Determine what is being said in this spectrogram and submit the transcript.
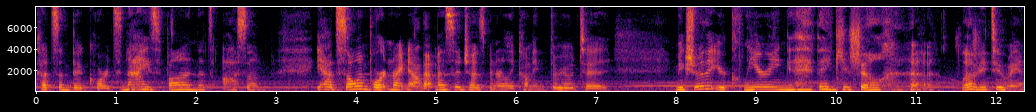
Cut some big cords. Nice fun. That's awesome. Yeah it's so important right now. That message has been really coming through to make sure that you're clearing. Thank you phil. Love you too man.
